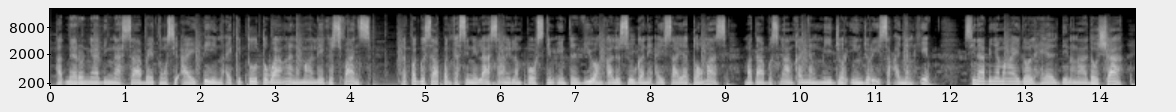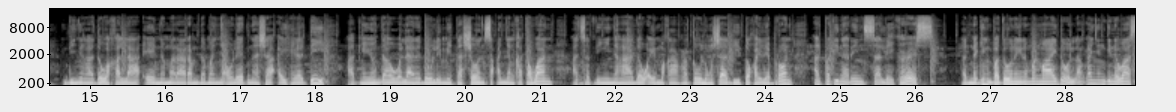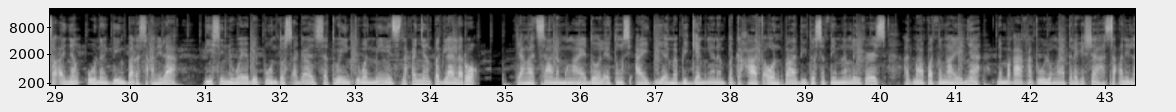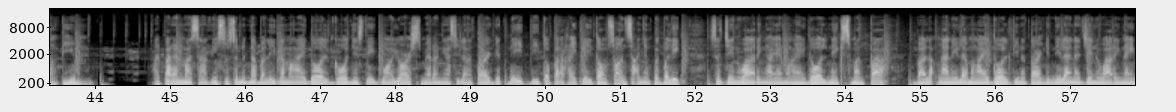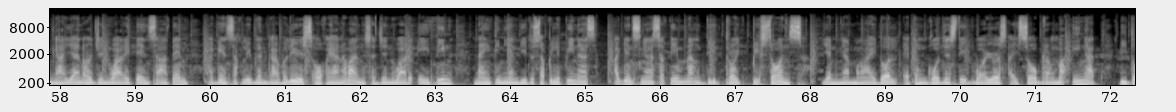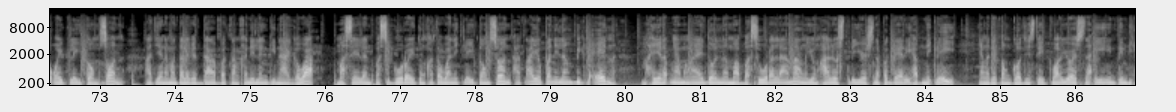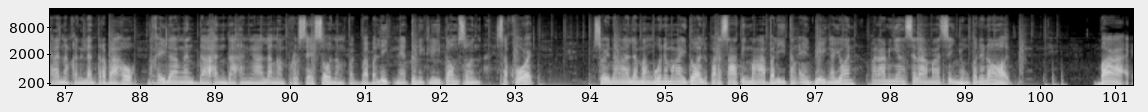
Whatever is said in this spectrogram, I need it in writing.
At meron nga ding nasabi itong si IT na ay kitutuwangan ng mga Lakers fans Napag-usapan kasi nila sa kanilang post-game interview ang kalusugan ni Isaiah Thomas matapos nga ang kanyang major injury sa kanyang hip. Sinabi niya mga idol healthy na nga daw siya. Hindi niya nga daw akalain na mararamdaman niya ulit na siya ay healthy at ngayon daw wala na daw limitasyon sa kanyang katawan at sa tingin niya nga daw ay makakatulong siya dito kay Lebron at pati na rin sa Lakers. At naging patunay naman mga idol ang kanyang ginawa sa kanyang unang game para sa kanila 19 puntos agad sa 21 minutes na kanyang paglalaro. Kaya nga't sana mga idol itong si ID ay mabigyan nga ng pagkakataon pa dito sa team ng Lakers at mapatunayan niya na makakatulong nga talaga siya sa kanilang team. At para naman sa ating susunod na balita mga idol, Golden State Warriors, meron nga silang target date dito para kay Klay Thompson sa kanyang pagbalik. Sa January nga yan mga idol, next month pa. Balak nga nila mga idol, tinatarget nila na January 9 nga yan or January 10 sa atin against sa Cleveland Cavaliers o kaya naman sa January 18, 19 yan dito sa Pilipinas against nga sa team ng Detroit Pistons. Yan nga mga idol, etong Golden State Warriors ay sobrang maingat dito kay Klay Thompson at yan naman talaga dapat ang kanilang ginagawa. Maselan pa siguro itong katawan ni Klay Thompson at ayaw pa nilang biglain Mahirap nga mga idol na mabasura lamang yung halos 3 years na pagre-rehab ni Clay. Yang ditong Golden State Warriors na iintindihan ng kanilang trabaho na kailangan dahan-dahan nga lang ang proseso ng pagbabalik neto ni Clay Thompson sa court. So yun nga lamang muna mga idol para sa ating mga balitang NBA ngayon. Maraming yang salamat sa inyong panonood. Bye!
